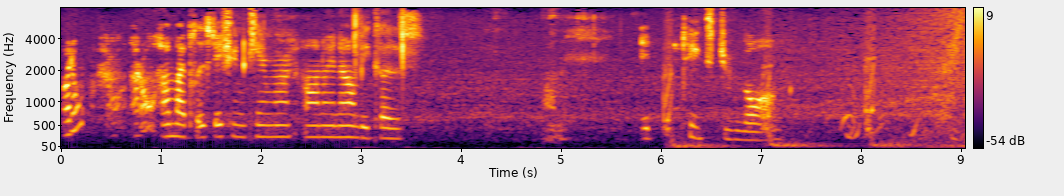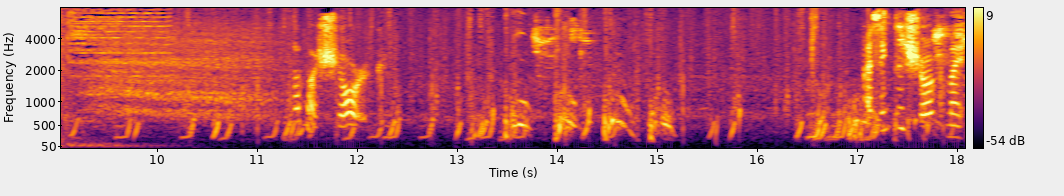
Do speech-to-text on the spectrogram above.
I don't, I don't, I don't have my PlayStation camera on right now because um, it takes too long. I'm a shark. I think the shark might.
